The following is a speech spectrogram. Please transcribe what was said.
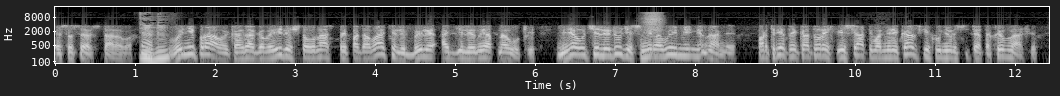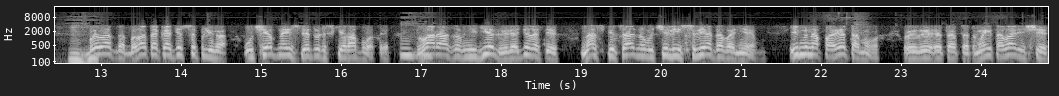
СССР старого. Так. Вы не правы, когда говорили, что у нас преподаватели были отделены от науки. Меня учили люди с мировыми именами, портреты которых висят и в американских университетах, и в наших. Угу. Была, была такая дисциплина учебно-исследовательские работы. Угу. Два раза в неделю или один раз в неделю нас специально учили исследованием. Именно поэтому это, это, мои товарищи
